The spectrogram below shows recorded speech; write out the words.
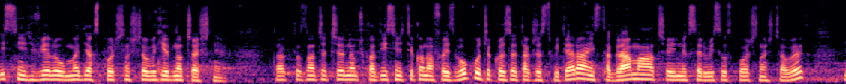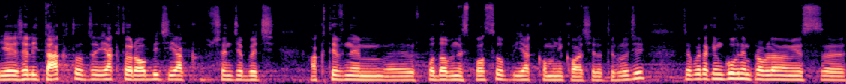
istnieć w wielu mediach społecznościowych jednocześnie. Tak? To znaczy, czy na przykład istnieć tylko na Facebooku, czy korzystać także z Twittera, Instagrama, czy innych serwisów społecznościowych. Jeżeli tak, to jak to robić jak wszędzie być aktywnym e, w podobny sposób i jak komunikować się do tych ludzi. Jakby takim głównym problemem jest e,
